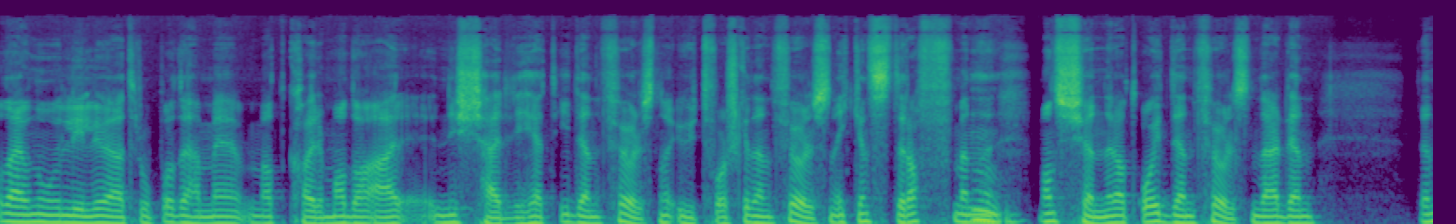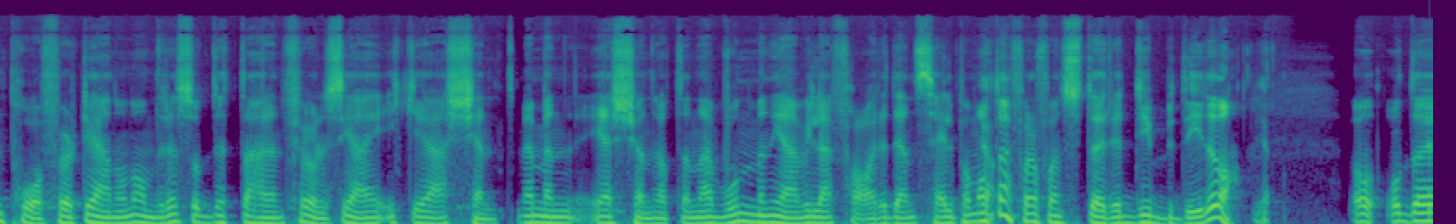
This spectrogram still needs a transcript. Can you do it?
og det er jo noe Lilly og jeg tror på, det her med, med at karma da er nysgjerrighet i den følelsen, å utforske den følelsen. Ikke en straff, men Mm. man skjønner at oi, den følelsen der, den, den påførte jeg noen andre, så dette er en følelse jeg ikke er kjent med, men jeg skjønner at den er vond, men jeg vil erfare den selv, på en måte, for å få en større dybde i det. da. Ja. Og, og det,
